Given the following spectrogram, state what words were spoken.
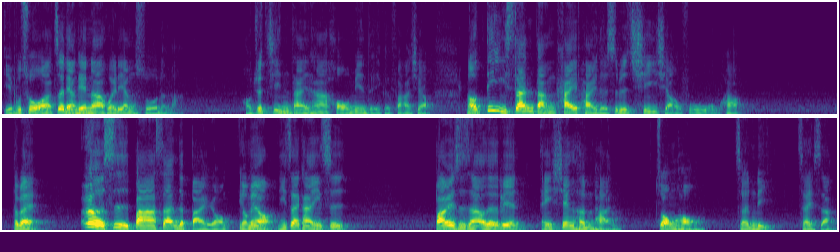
也不错啊。这两天拉回量缩的嘛，好，就静待它后面的一个发酵。然后第三档开牌的是不是七小福五号？对不对？二四八三的百荣有没有？你再看一次，八月十三号在这边，哎，先横盘中红整理再上。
